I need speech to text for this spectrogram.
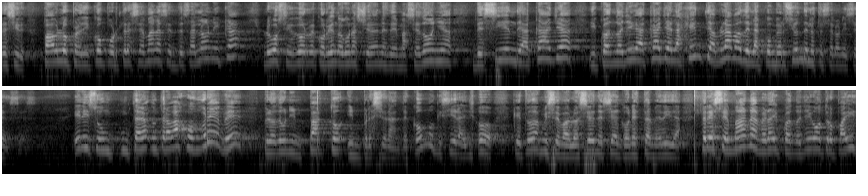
Es decir, Pablo predicó por tres semanas en Tesalónica, luego siguió recorriendo algunas ciudades de Macedonia, desciende a Acaya y cuando llega a Acaya la gente hablaba de la conversión de los tesalonicenses. Él hizo un, trabajo breve, pero de un impacto impresionante. ¿Cómo quisiera yo que todas mis evaluaciones sean con esta medida? Tres semanas, ¿verdad? Y cuando llego a otro país,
